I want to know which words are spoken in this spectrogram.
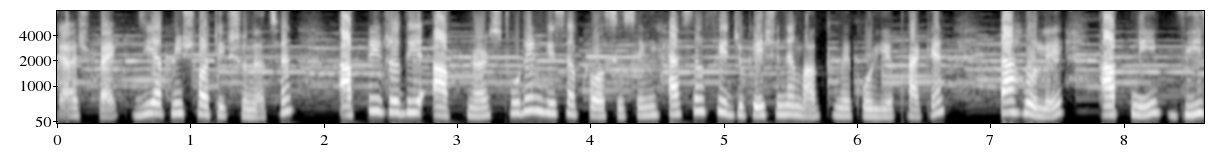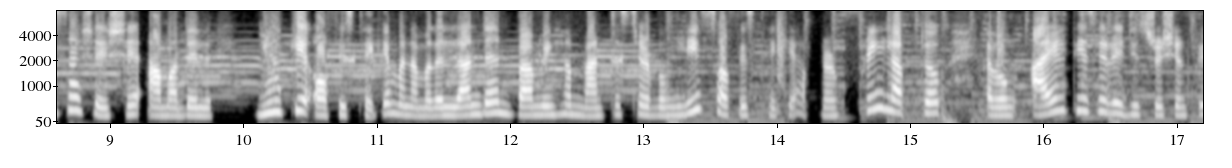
ক্যাশব্যাক জি, আপনি সঠিক শুনেছেন। আপনি যদি আপনার student visa processing hassle free এডুকেশনের মাধ্যমে করিয়ে থাকেন, তাহলে আপনি ভিসা শেষে আমাদের ইউকে অফিস থেকে মানে আমাদের লন্ডন বার্মিংহাম ম্যানচেস্টার এবং লিডস অফিস থেকে আপনার ফ্রি ল্যাপটপ এবং আইএলটিএস এর রেজিস্ট্রেশন ফি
